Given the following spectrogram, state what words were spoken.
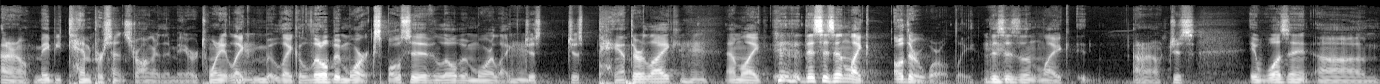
I don't know, maybe ten percent stronger than me, or twenty, like Mm-hmm. m- like a little bit more explosive, a little bit more like just just panther like. Mm-hmm. I'm like, this isn't like otherworldly. This Mm-hmm. isn't like, I don't know, just it wasn't. um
